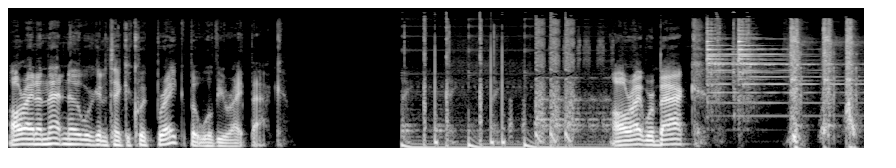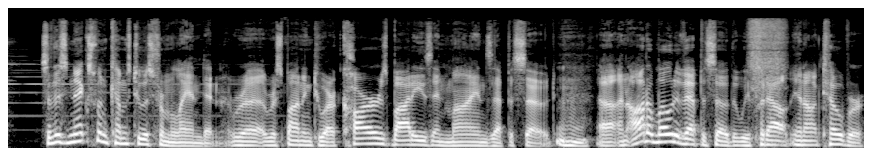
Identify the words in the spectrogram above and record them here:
All right. On that note, we're going to take a quick break, but we'll be right back. All right, we're back. So this next one comes to us from Landon, re- responding to our Cars, Bodies, and Minds episode, uh, an automotive episode that we put out in October,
